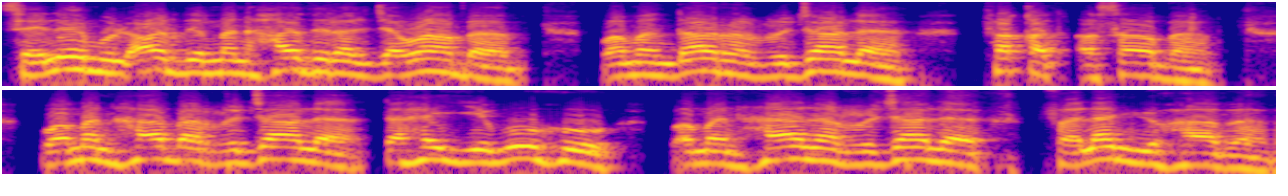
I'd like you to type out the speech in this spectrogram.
Selimul ardi men hadirel cevaba ve men darar ricale fakat asaba. Ve men haber ricale teheyyibuhu ve men hâler ricale felen yuhâbe.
